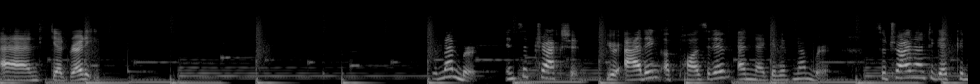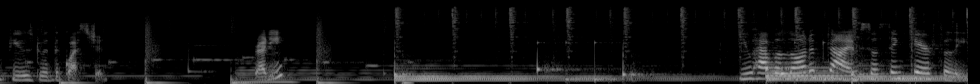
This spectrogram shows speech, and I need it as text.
and get ready. Remember, in subtraction, you're adding a positive and negative number. So try not to get confused with the question. Ready? You have a lot of time, so think carefully.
